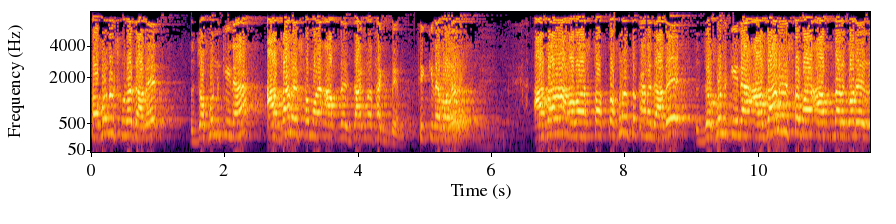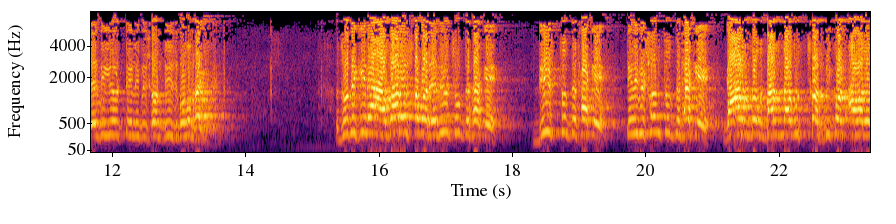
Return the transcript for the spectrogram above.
তখনও শোনা যাবে যখন কিনা আজানের সময় আপনি জাগনা থাকবেন। ঠিক কিনা বলেন? আজানের আওয়াজটা তখনও তো কানে যাবে যখন কিনা আজানের সময় আপনার ঘরে রেডিও টেলিভিশন ডিস বন্ধ থাকবে। যদি কিনা আজানের সময় রেডিও চলতে থাকে ডিস চলতে থাকে টেলিভিশন চলতে থাকে গান বাজনা উচ্ছদ বিকট আওয়াজে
